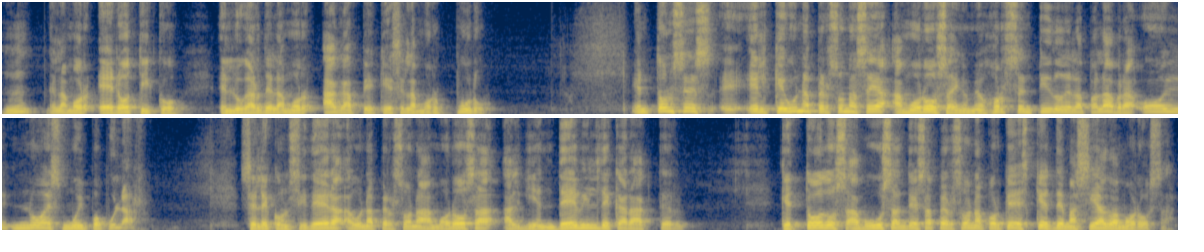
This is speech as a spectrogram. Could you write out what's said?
el amor erótico en lugar del amor ágape, que es el amor puro. Entonces, eh, el que una persona sea amorosa en el mejor sentido de la palabra hoy no es muy popular. Se le considera a una persona amorosa alguien débil de carácter, que todos abusan de esa persona porque es que es demasiado amorosa.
